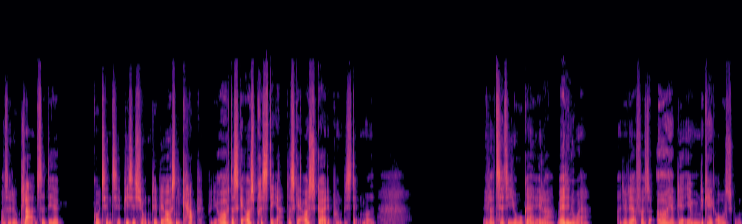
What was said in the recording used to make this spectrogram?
Og så er det jo klart, så det at gå til en terapisession, det bliver også en kamp. Fordi, åh, der skal jeg også præstere. Der skal jeg også gøre det på en bestemt måde. Eller tage til yoga, eller hvad det nu er. Og det er derfor, så, åh, jeg bliver hjemme, det kan jeg ikke overskue.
